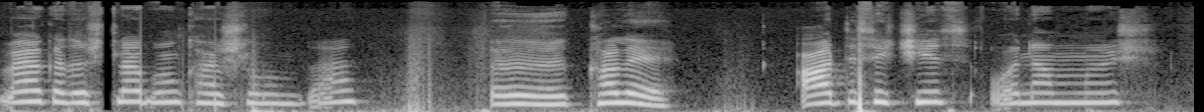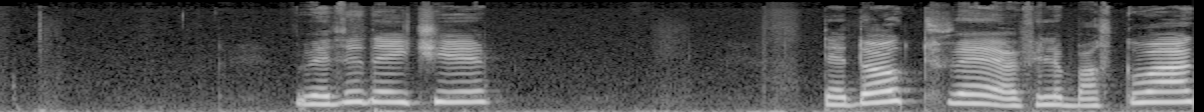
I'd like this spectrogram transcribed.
Ve arkadaşlar bunun karşılığında e, kale AD8 oynanmış. Vezir D2 D4 ve file baskı var.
